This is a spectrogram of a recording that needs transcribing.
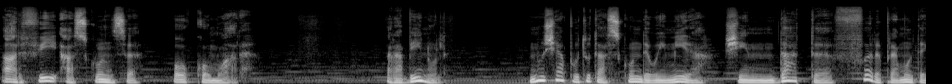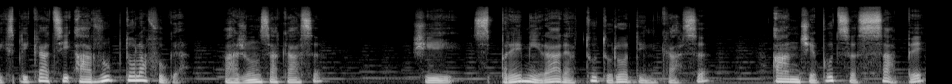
ar fi ascunsă o comoară. Rabinul nu și-a putut ascunde uimirea și, îndată, fără prea multe explicații, a rupt-o la fugă. A ajuns acasă și, spre mirarea tuturor din casă, a început să sape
